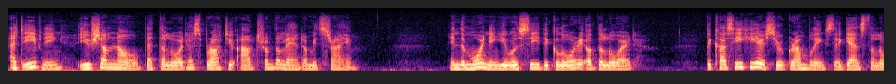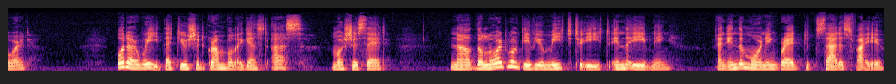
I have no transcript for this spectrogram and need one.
At evening you shall know that the Lord has brought you out from the land of Mitzrayim. In the morning you will see the glory of the Lord, because he hears your grumblings against the Lord. What are we that you should grumble against us? Moshe said. Now the Lord will give you meat to eat in the evening, and in the morning bread to satisfy you,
